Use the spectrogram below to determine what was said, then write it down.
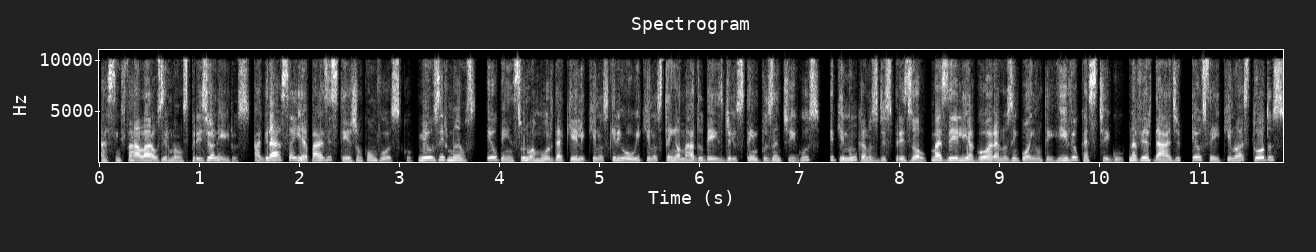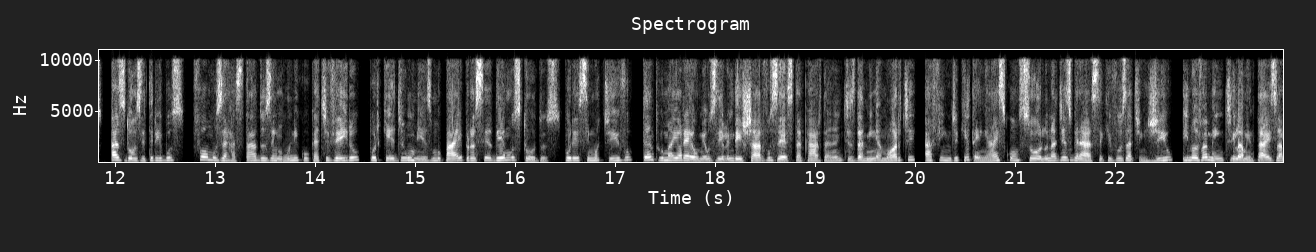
assim fala aos irmãos prisioneiros. A graça e a paz estejam convosco. Meus irmãos, eu penso no amor daquele que nos criou e que nos tem amado desde os tempos antigos, e que nunca nos desprezou. Mas ele agora nos impõe um terrível castigo. Na verdade, eu sei que nós todos, as doze tribos, fomos arrastados em um único cativeiro, porque de um mesmo pai procedemos todos. Por esse motivo, tanto maior é o meu zelo em deixar-vos esta carta antes da minha morte, a fim de que tenhais consolo na desgraça que vos atingiu, e novamente lamentais a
